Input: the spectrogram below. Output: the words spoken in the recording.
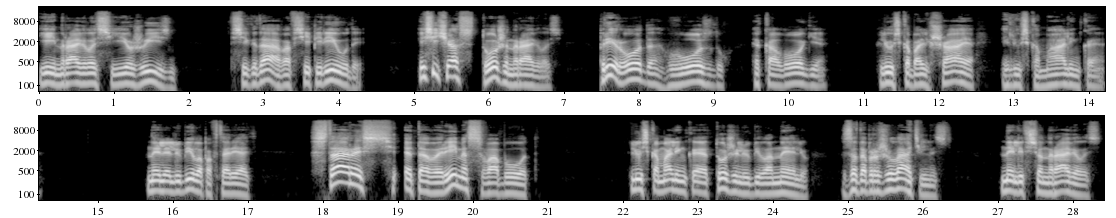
Ей нравилась ее жизнь. Всегда, во все периоды. И сейчас тоже нравилось. Природа, воздух, экология. Люська большая и Люська маленькая. Неля любила повторять Старость — это время свобод. Люська маленькая тоже любила Нелю за доброжелательность. Нелли все нравилось,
